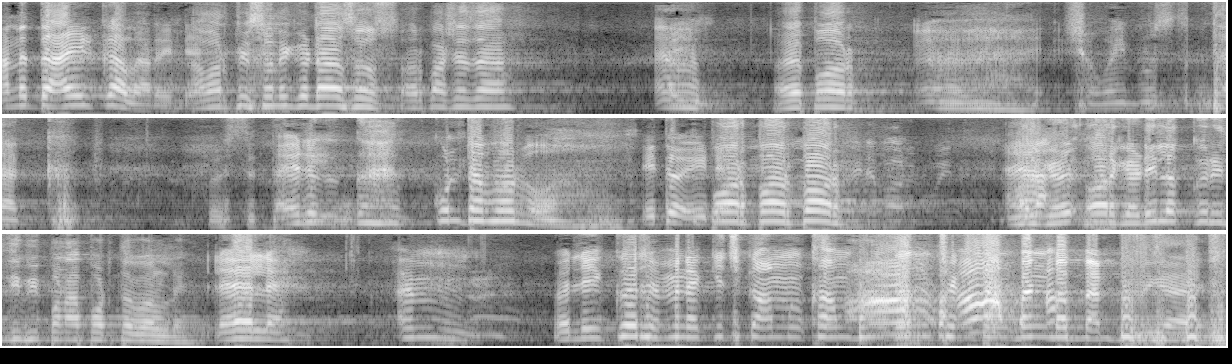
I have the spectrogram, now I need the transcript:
আনে দায়ের কালার এটা। আমার পিছনে কেটে আসোস আর পাশে যা। এই। পর। সবাই প্রস্তুত থাক। বুঝতে কোনটা পড়ব এই তো এটা পর পর পর। হ্যাঁ। ওর ওর গেডি লোক করে দিবি পনা পড়তে পারলে। লে লে। বলি করে মানে কিছু কাম কাম বাং বাং বাং ঠিক আছে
